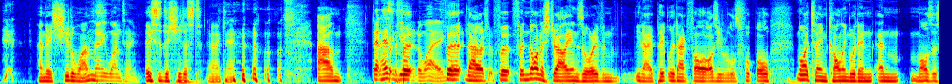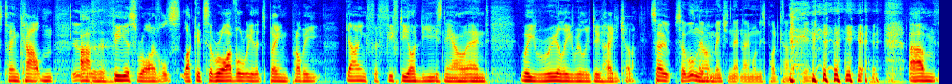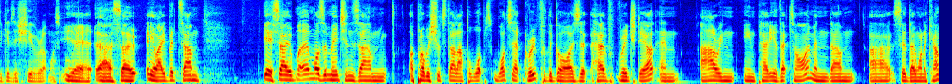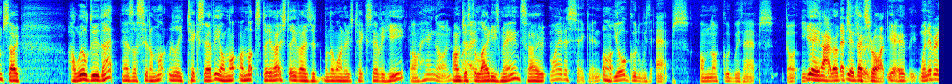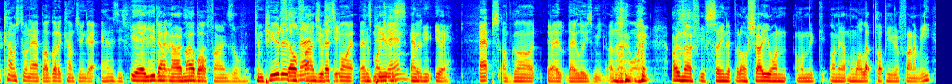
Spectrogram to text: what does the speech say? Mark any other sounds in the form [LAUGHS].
and there's shitter ones. there's only one team. This is the shittest. Okay. [LAUGHS] Um, that hasn't for- given it away. for no for for non-Australians or even you know people who don't follow Aussie rules football. My team Collingwood and and Moz's team Carlton are fierce rivals. Like it's a rivalry that's been probably going for fifty odd years now, and we really really do hate each other. so, so we'll Um, never mention that name on this podcast [LAUGHS] again. um, it gives a shiver up my spine. Yeah. Uh, so anyway, but um, yeah. So uh, Mozza mentions um, I probably should start up a WhatsApp group for the guys that have reached out and are in in Paddy at that time and um, uh, said they want to come. So I will do that. As I said, I'm not really tech savvy. I'm not. I'm not Steve-O. Steve-O's the the one who's tech savvy here. Oh, hang on. I'm just a ladies' man. So Wait a second. What? You're good with apps. I'm not good with apps. Oh, yeah, no, that- yeah, that's right. Yeah, Whenever it comes to an app, I've got to come to you and go, "How does this?" yeah. You don't know mobile phones or computers, cell that, phones. Your that's shit. my that's Computers my jam. And the- yeah. apps, I've got Yeah. they, they lose me. I don't [LAUGHS] know why. I don't know if you've seen it, but I'll show you on on the on, our, on my laptop here in front of me.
